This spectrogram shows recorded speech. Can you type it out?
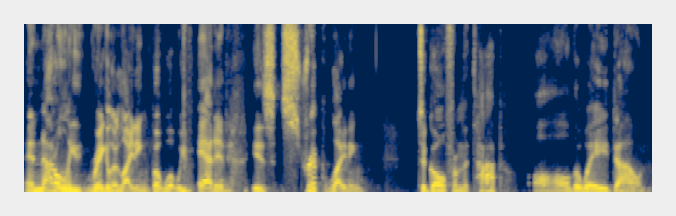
And not only regular lighting, but what we've added is strip lighting to go from the top all the way down.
